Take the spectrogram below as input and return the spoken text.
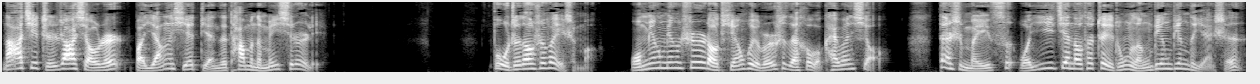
拿起纸扎小人把羊血点在他们的眉心里。不知道是为什么，我明明知道田慧文是在和我开玩笑，但是每次我一见到他这种冷冰冰的眼神。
